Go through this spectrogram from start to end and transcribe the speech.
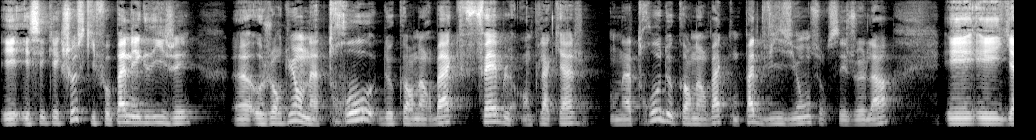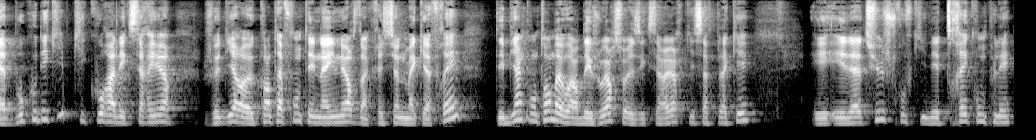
Et, c'est quelque chose qu'il ne faut pas négliger. Euh, aujourd'hui, on a trop de cornerbacks faibles en plaquage. On a trop de cornerbacks qui n'ont pas de vision sur ces jeux-là. Et il y a beaucoup d'équipes qui courent à l'extérieur. Je veux dire, euh, quand tu affrontes les Niners d'un Christian McCaffrey, tu bien content d'avoir des joueurs sur les extérieurs qui savent plaquer. Et, là-dessus, je trouve qu'il est très complet.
